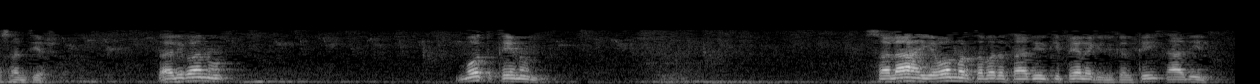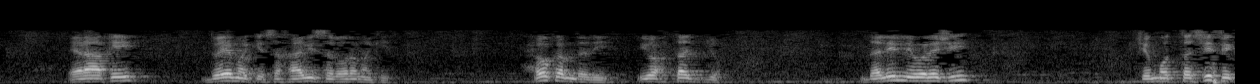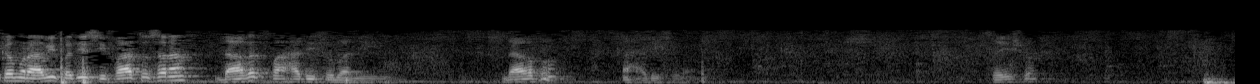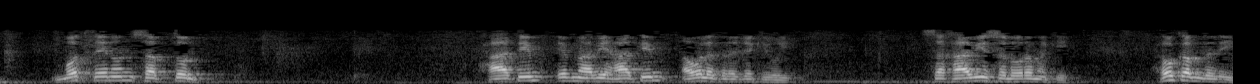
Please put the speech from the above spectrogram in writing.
اسانتیا شو طالبانو متقنن صلاح یو مرتبه د تعدیل کې پهله کې ذکر کړي تعدیل عراقی دویمه کې سخاوی سلورمه کې حکم د دې یحتج دلیل نیول شي چې متصف کم راوی په دې صفات سره داغت په حدیث باندې داغه په حدیث باندې صحیح شو متنن سبتن حاتم ابن ابي حاتم اول درجه کې وای سخاوي سلورم کې حکم لري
